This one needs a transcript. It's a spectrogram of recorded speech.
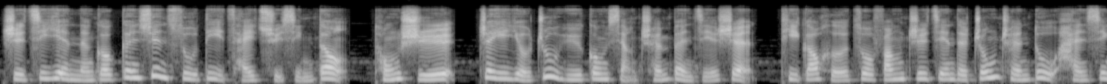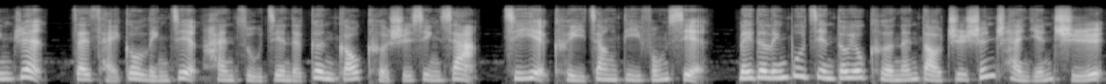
使企业能够更迅速地采取行动。同时，这也有助于共享成本节省，提高合作方之间的忠诚度和信任。在采购零件和组件的更高可视性下，企业可以降低风险。每个零部件都有可能导致生产延迟，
